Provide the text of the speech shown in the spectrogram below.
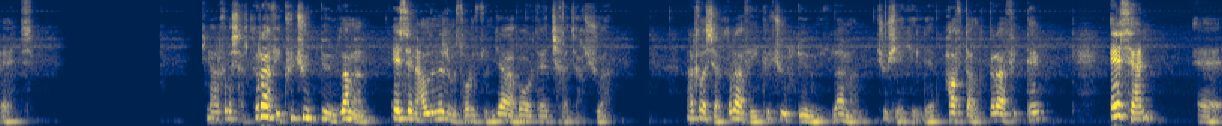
Evet. Şimdi arkadaşlar grafiği küçülttüğüm zaman esen alınır mı sorusunun cevabı ortaya çıkacak şu an. Arkadaşlar grafiği küçülttüğümüz zaman şu şekilde haftalık grafikte Esen e,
